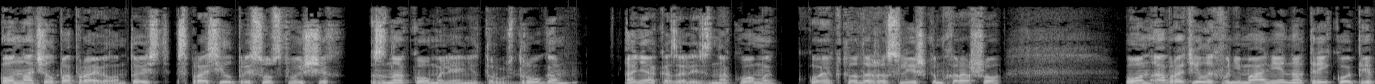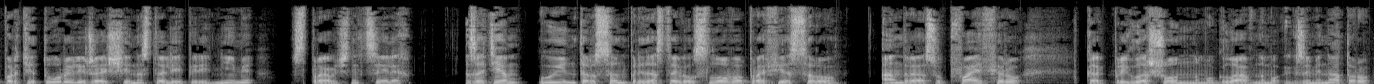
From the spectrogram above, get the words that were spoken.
Он начал по правилам, то есть спросил присутствующих, знакомы ли они друг с другом. Они оказались знакомы, кое-кто даже слишком хорошо. Он обратил их внимание на три копии партитуры, лежащие на столе перед ними в справочных целях. Затем Уинтерсон предоставил слово профессору Андреасу Пфайферу, как приглашенному главному экзаменатору.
